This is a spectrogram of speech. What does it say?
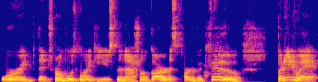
worried that Trump was going to use the National Guard as part of a coup. But anyway,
